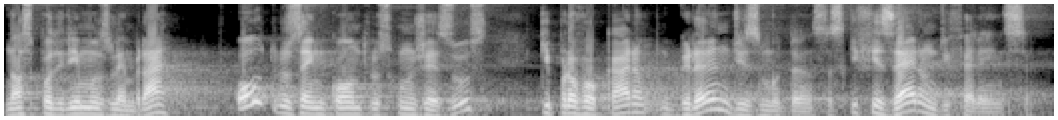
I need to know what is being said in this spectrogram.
Nós poderíamos lembrar outros encontros com Jesus que provocaram grandes mudanças, que fizeram diferença.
